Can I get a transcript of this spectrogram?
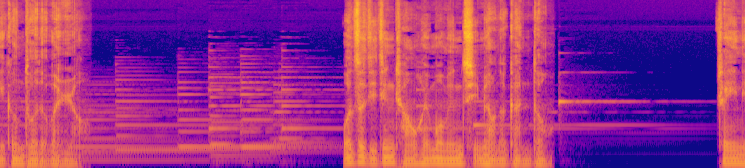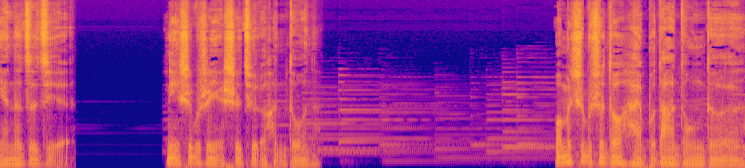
你更多的温柔。我自己经常会莫名其妙的感动。这一年的自己，你是不是也失去了很多呢？我们是不是都还不大懂得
